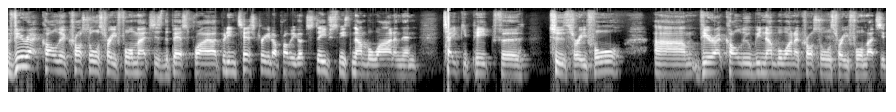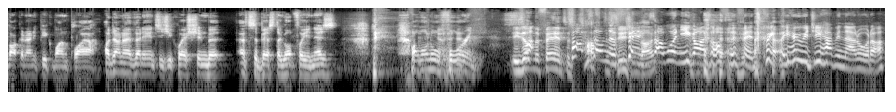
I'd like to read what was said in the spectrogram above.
Virat Kohli across all three formats is the best player, but in Test cricket, I've probably got Steve Smith number one, and then take your pick for two, three, four. Um, Virat Kohli will be number one across all three formats if I can only pick one player. I don't know if that answers your question, but that's the best I got for you, Nez. I want all four in. He's on the fence. It's Pop's tough on the decision, fence. Though. I want you guys off the fence quickly. Who would you have in that order?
